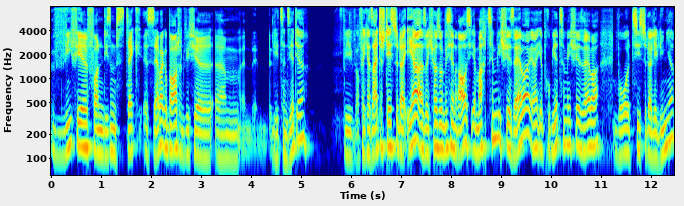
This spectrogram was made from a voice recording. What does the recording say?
Wie viel von diesem Stack ist selber gebaut und wie viel ähm, lizenziert ihr? Wie, auf welcher Seite stehst du da eher? Also ich höre so ein bisschen raus, ihr macht ziemlich viel selber, ja, ihr probiert ziemlich viel selber. Wo ziehst du da die Linie?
